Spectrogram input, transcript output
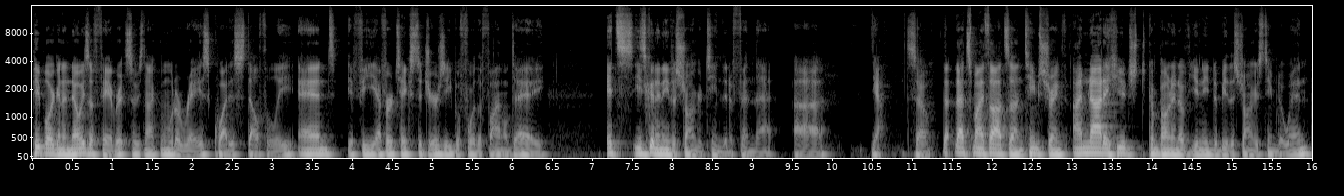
People are going to know he's a favorite, so he's not going to race quite as stealthily. And if he ever takes the jersey before the final day, it's he's going to need a stronger team to defend that. Uh, yeah, so th- that's my thoughts on team strength. I'm not a huge component of you need to be the strongest team to win.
